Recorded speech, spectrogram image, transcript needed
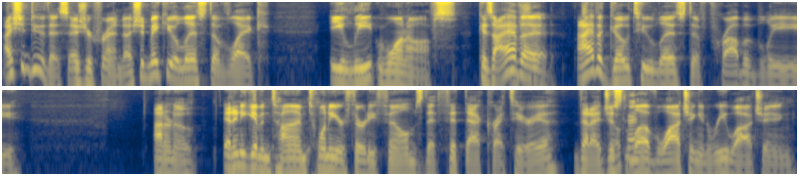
I should do this as your friend. I should make you a list of like elite one-offs because I have a should. I have a go-to list of probably I don't know, at any given time, 20 or 30 films that fit that criteria that I just Okay. love watching and rewatching.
